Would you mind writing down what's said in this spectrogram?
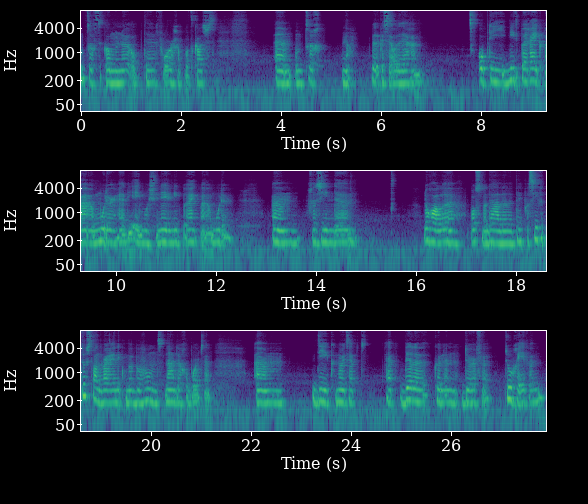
om terug te komen op de vorige podcast. Um, om terug, nou, wil ik hetzelfde zeggen. Op die niet bereikbare moeder, hè, die emotionele niet bereikbare moeder. Um, gezien de nogal uh, postnatale depressieve toestand waarin ik me bevond na de geboorte. Um, die ik nooit heb, heb willen kunnen durven toegeven.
